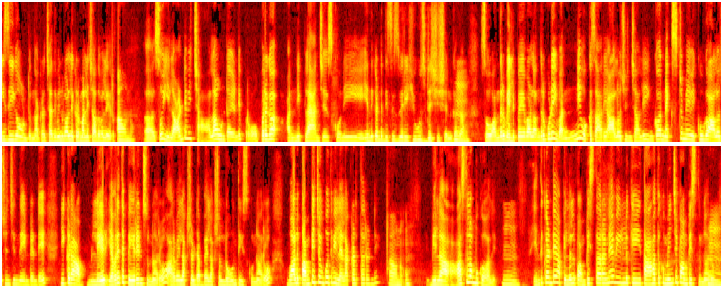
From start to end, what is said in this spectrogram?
ఈజీగా ఉంటుంది. అక్కడ చదివిన వాళ్ళు ఇక్కడ మళ్ళీ చదవలేరు. అవును. సో ఇలాంటివి చాలా ఉంటాయండి. ప్రాపర్గా అన్ని ప్లాన్ చేసుకొని ఎందుకంటే this is very huge decision కదా. Hmm. సో అందరూ వెళ్ళిపోయే వాళ్ళందరూ కూడా ఇవన్నీ ఒక్కసారి ఆలోచించాలి. ఇంకా నెక్స్ట్ మేము ఎక్కువగా ఆలోచించింది ఏంటంటే ఇక్కడ లే ఎవరైతే పేరెంట్స్ ఉన్నారో అరవై లక్షలు డెబ్బై లక్షలు లోన్ తీసుకున్నారో వాళ్ళు పంపించకపోతే వీళ్ళు ఎలా కడతారండి? అవును. వీళ్ళ ఆస్తులు అమ్ముకోవాలి. ఉమ్, ఎందుకంటే ఆ పిల్లలు పంపిస్తారనే వీళ్ళకి తాహతకు మించి పంపిస్తున్నారు. ఉమ్,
